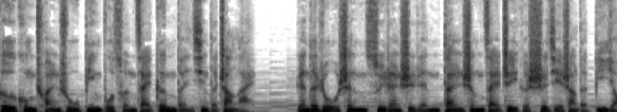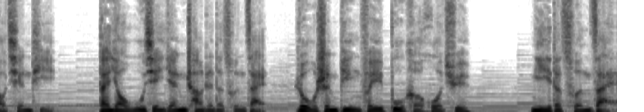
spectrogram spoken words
隔空传输并不存在根本性的障碍。人的肉身虽然是人诞生在这个世界上的必要前提，但要无限延长人的存在，肉身并非不可或缺。你的存在，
